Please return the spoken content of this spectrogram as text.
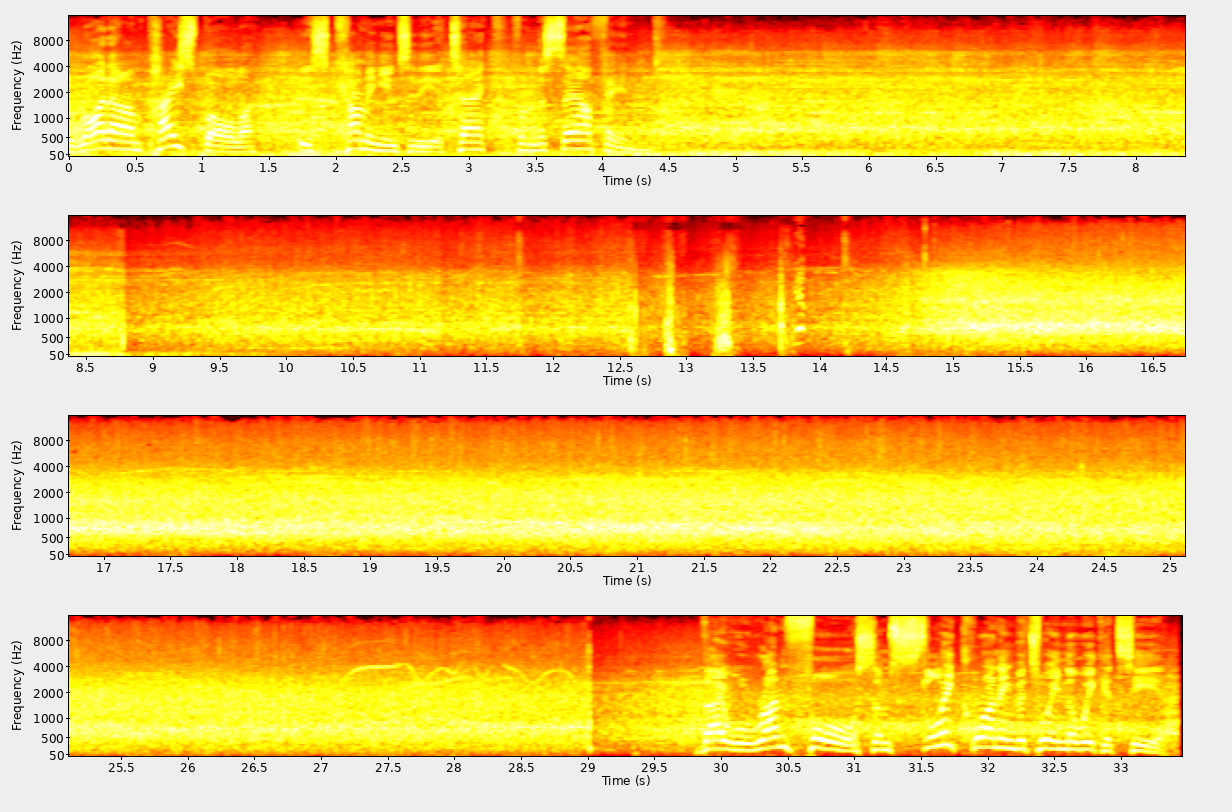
The right arm pace bowler is coming into the attack from the south end. They will run four. Some slick running between the wickets here.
